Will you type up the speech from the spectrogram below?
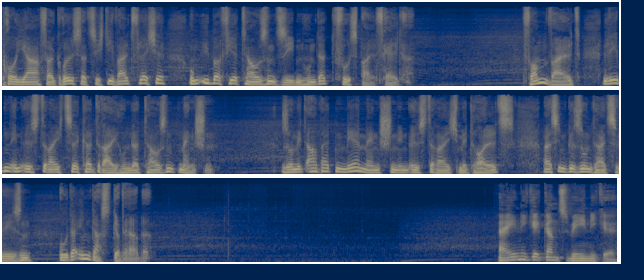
Pro Jahr vergrößert sich die Waldfläche um über 4700 Fußballfelder. Vom Wald leben in Österreich ca. 300.000 Menschen. Somit arbeiten mehr Menschen in Österreich mit Holz als im Gesundheitswesen oder im Gastgewerbe. Einige ganz wenige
